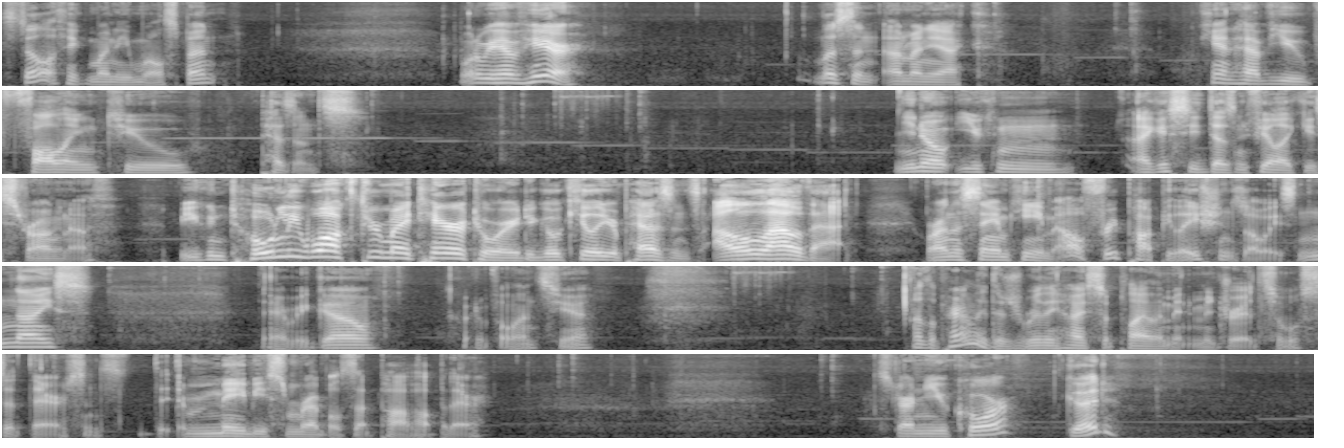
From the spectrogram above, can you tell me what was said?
Still, I think money well spent. What do we have here? Listen, Armagnac. Can't have you falling to peasants. You know, you can... I guess he doesn't feel like he's strong enough. But you can totally walk through my territory to go kill your peasants. I'll allow that. We're on the same team. Oh, free population is always nice. There we go. Let's go to Valencia. Although apparently there's a really high supply limit in Madrid, so we'll sit there since there may be some rebels that pop up there. Start a new core. Good.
